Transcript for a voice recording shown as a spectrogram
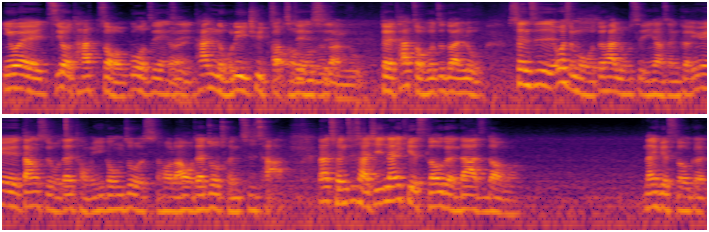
因为只有他走过这件事情，他努力去走这件事，对，他走过这段路，甚至为什么我对他如此印象深刻？因为当时我在统一工作的时候，然后我在做纯吃茶。那纯吃茶其实 Nike 的 slogan 大家知道吗？Nike 的 slogan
